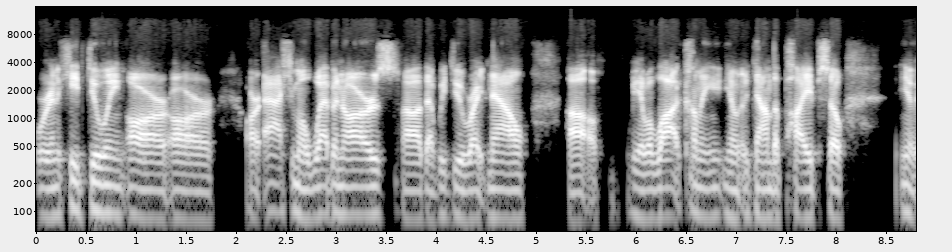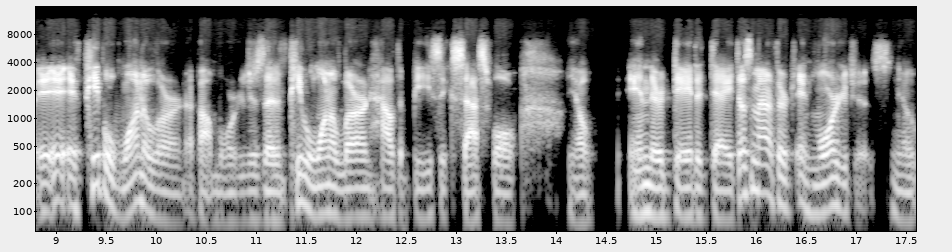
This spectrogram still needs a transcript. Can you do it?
We're going to keep doing our our our Acuma webinars uh, that we do right now. Uh, we have a lot coming, you know, down the pipe. So, you know, if, if people want to learn about mortgages, if people want to learn how to be successful, you know, in their day to day. It doesn't matter if they're in mortgages. You know,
